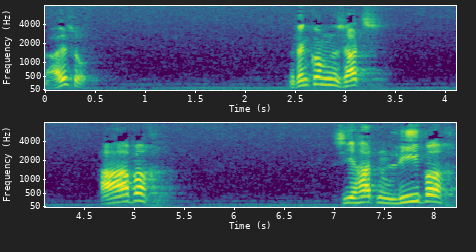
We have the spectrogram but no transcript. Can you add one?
Also. Und dann kommt ein Satz, aber Sie hatten lieber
